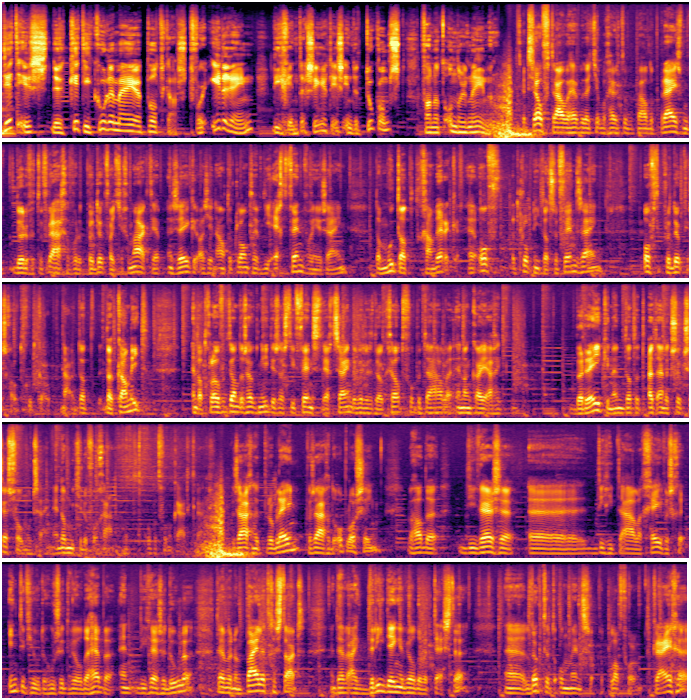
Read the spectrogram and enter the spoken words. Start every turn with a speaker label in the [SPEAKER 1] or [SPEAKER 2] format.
[SPEAKER 1] Dit is de Kitty Koelemeijer podcast voor iedereen die geïnteresseerd is in de toekomst van het ondernemen.
[SPEAKER 2] Het zelfvertrouwen hebben dat je op een gegeven moment een bepaalde prijs moet durven te vragen voor het product wat je gemaakt hebt. En zeker als je een aantal klanten hebt die echt fan van je zijn, dan moet dat gaan werken. Of het klopt niet dat ze fan zijn, of het product is gewoon goedkoop. Nou, dat, dat kan niet. En dat geloof ik dan dus ook niet. Dus als die fans terecht zijn, dan willen ze er ook geld voor betalen. En dan kan je eigenlijk berekenen dat het uiteindelijk succesvol moet zijn. En dan moet je ervoor gaan om het voor elkaar te krijgen. We zagen het probleem, we zagen de oplossing. We hadden diverse uh, digitale gevers geïnterviewd hoe ze het wilden hebben en diverse doelen. Toen hebben we een pilot gestart en toen hebben we eigenlijk drie dingen wilden we testen. Uh, lukt het om mensen op het platform te krijgen?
